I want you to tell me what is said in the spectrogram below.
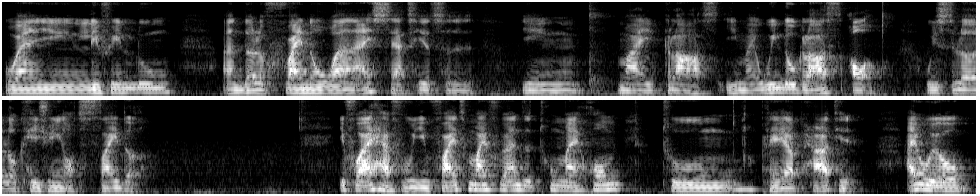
one in living room, and the final one I set it uh, in my glass, in my window glass or with the location outside. If I have invite my friends to my home to um, play a party, I will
